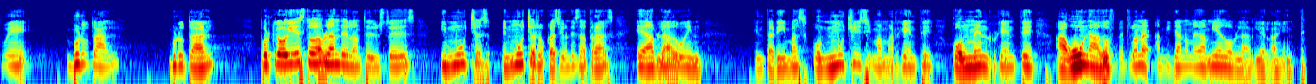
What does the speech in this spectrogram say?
fue brutal, brutal, porque hoy estoy hablando delante de ustedes y muchas, en muchas ocasiones atrás he hablado en, en tarimas con muchísima más gente, con menos gente, a una, a dos personas. A mí ya no me da miedo hablarle a la gente.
